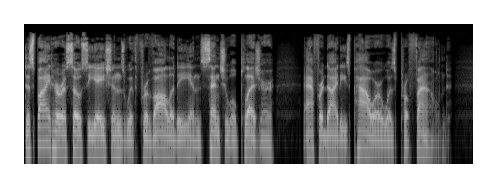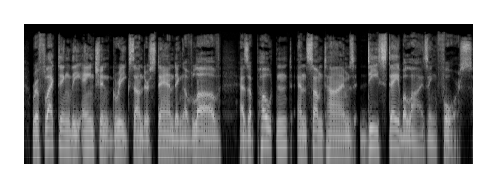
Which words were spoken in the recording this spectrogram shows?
Despite her associations with frivolity and sensual pleasure, Aphrodite's power was profound reflecting the ancient Greeks' understanding of love as a potent and sometimes destabilizing force.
